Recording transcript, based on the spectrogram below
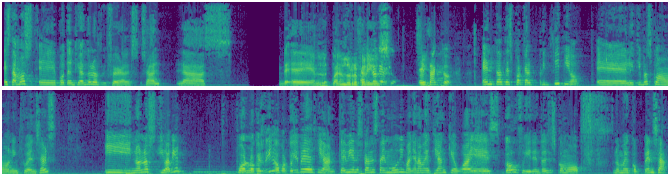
estamos eh, potenciando los referrals, o sea, las... eh, bueno, los ¿sabéis lo referidos. Sí. Exacto. Entonces, porque al principio lo hicimos con influencers y no nos iba bien. Por lo que os digo, porque hoy me decían qué bien es Clandestine Mood y mañana me decían qué guay es GoFit. Entonces es como, pff, no me compensa.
